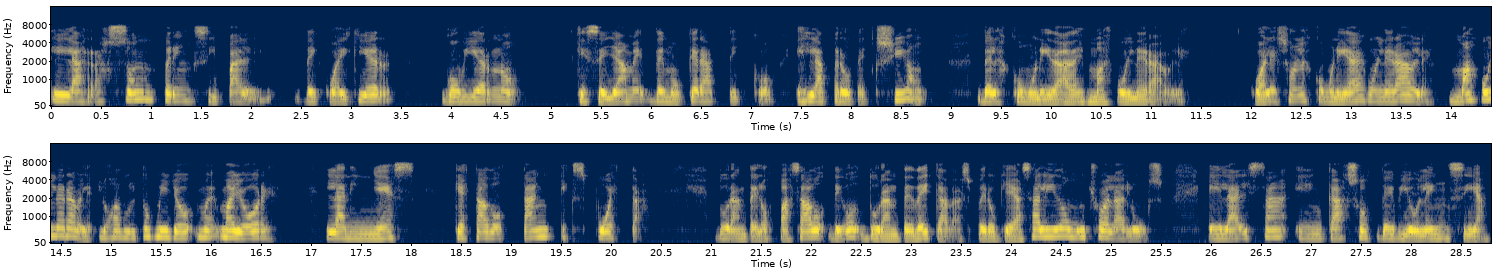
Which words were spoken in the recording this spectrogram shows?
la razón principal de cualquier gobierno que se llame democrático es la protección de las comunidades más vulnerables. ¿Cuáles son las comunidades vulnerables? Más vulnerables, los adultos mayores, la niñez que ha estado tan expuesta durante los pasados, digo, durante décadas, pero que ha salido mucho a la luz, el alza en casos de violencia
